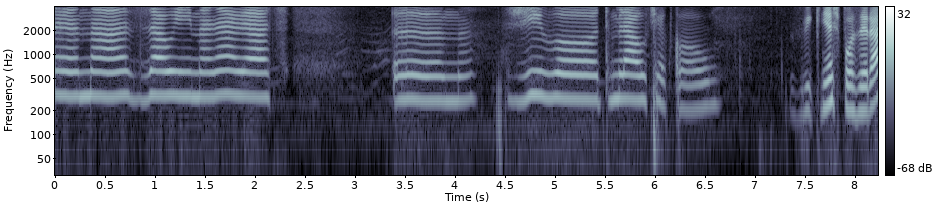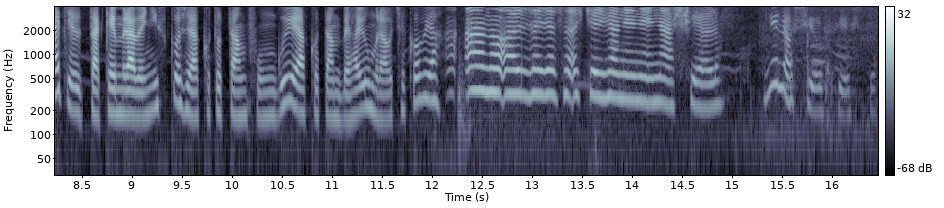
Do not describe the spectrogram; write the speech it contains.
E, ma zaujíma najviac um, život mravčekov. Zvykneš pozerať e, také mravenisko, že ako to tam funguje, ako tam behajú mravčekovia? A, áno, ale zatiaľ som ešte žiadne nenašiel. Nenašiel si ešte?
